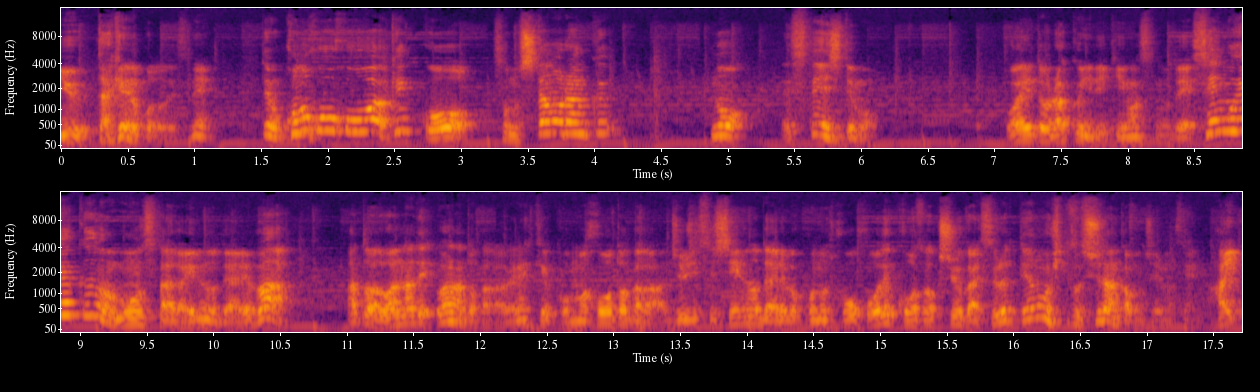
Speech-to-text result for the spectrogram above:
いうだけのことですね。でもこの方法は結構その下のランクのステージでも割と楽にできますので1500のモンスターがいるのであればあとは罠で罠とかがね結構魔法とかが充実しているのであればこの方法で高速周回するっていうのも一つ手段かもしれません。はい。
